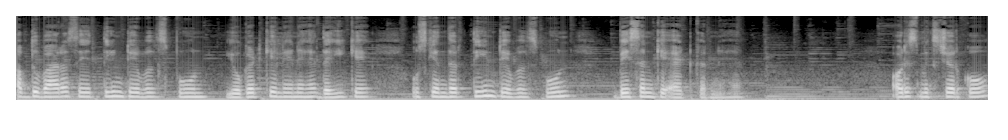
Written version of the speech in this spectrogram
अब दोबारा से तीन टेबल स्पून योगर्ट के लेने हैं, दही के। उसके अंदर तीन टेबल स्पून बेसन के ऐड करने हैं। और इस मिक्सचर को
